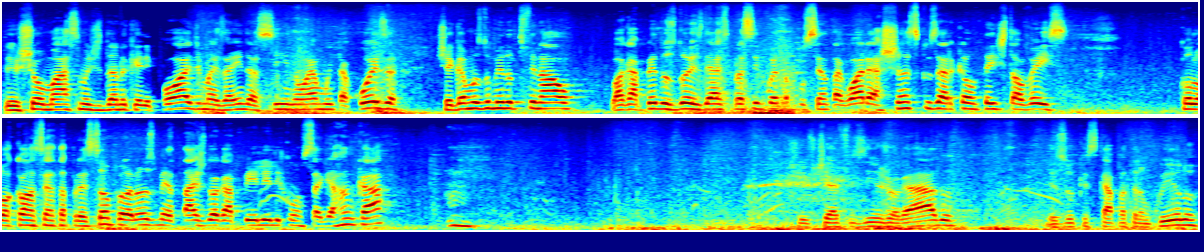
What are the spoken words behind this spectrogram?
Deixou o máximo de dano que ele pode, mas ainda assim não é muita coisa. Chegamos no minuto final. O HP dos dois desce para 50% agora. É a chance que o Zercão tem de talvez colocar uma certa pressão. Pelo menos metade do HP ele, ele consegue arrancar. Shift Fzinho jogado. Mezuki escapa tranquilo.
